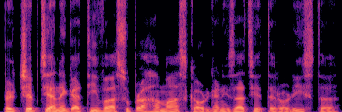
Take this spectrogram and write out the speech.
Percepția negativă asupra Hamas ca organizație teroristă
